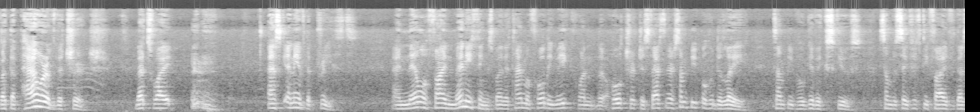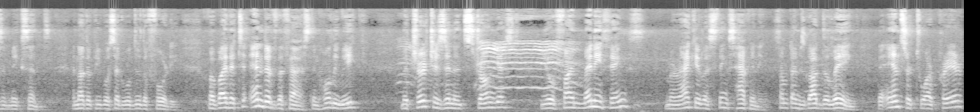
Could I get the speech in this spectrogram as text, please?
But the power of the church, that's why ask any of the priests and they will find many things by the time of Holy Week when the whole church is fasting. There are some people who delay, some people who give excuse. Some would say 55 doesn't make sense. And other people said we'll do the 40. But by the t- end of the fast in Holy Week, the church is in its strongest. You'll find many things, miraculous things happening. Sometimes God delaying the answer to our prayer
